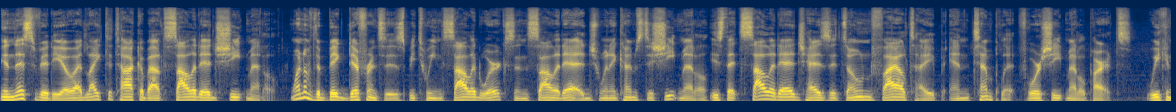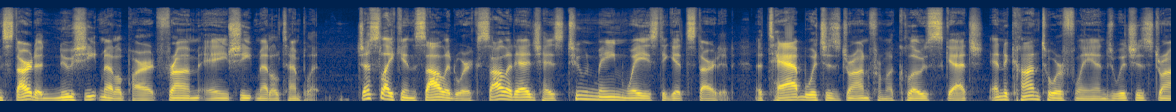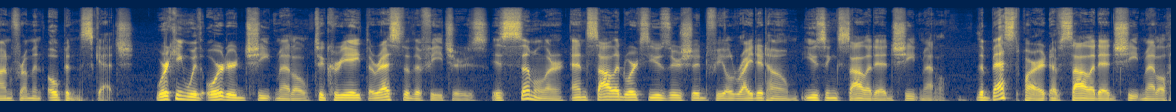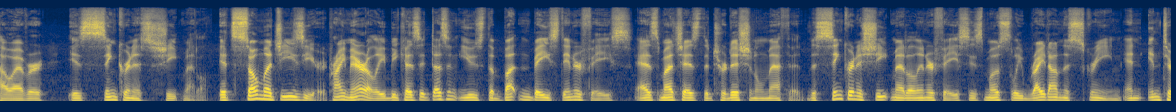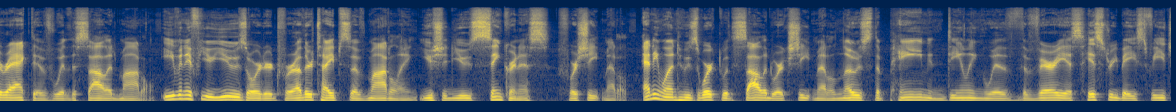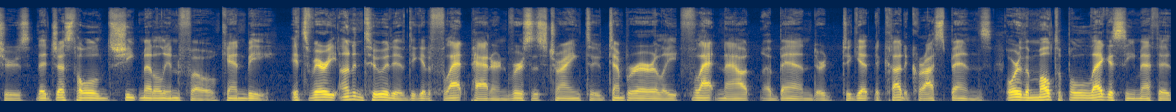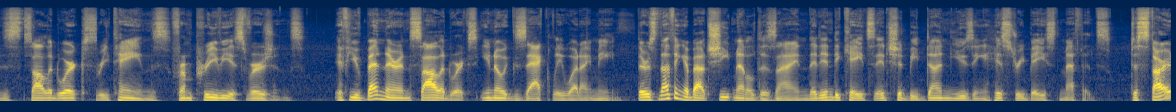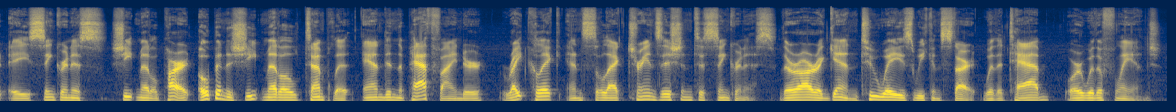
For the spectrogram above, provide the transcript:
In this video, I'd like to talk about solid edge sheet metal. One of the big differences between SolidWorks and Solid Edge when it comes to sheet metal is that Solid Edge has its own file type and template for sheet metal parts. We can start a new sheet metal part from a sheet metal template. Just like in SolidWorks, Solid Edge has two main ways to get started a tab which is drawn from a closed sketch, and a contour flange which is drawn from an open sketch. Working with ordered sheet metal to create the rest of the features is similar, and SolidWorks users should feel right at home using Solid Edge sheet metal. The best part of Solid Edge sheet metal, however, is synchronous sheet metal. It's so much easier, primarily because it doesn't use the button based interface as much as the traditional method. The synchronous sheet metal interface is mostly right on the screen and interactive with the solid model. Even if you use ordered for other types of modeling, you should use synchronous for sheet metal. Anyone who's worked with SolidWorks sheet metal knows the pain in dealing with the various history based features that just hold sheet metal info can be. It's very unintuitive to get a flat pattern versus trying to temporarily flatten out a bend or to get a cut across bends, or the multiple legacy methods SolidWorks retains from previous versions. If you've been there in SolidWorks, you know exactly what I mean. There's nothing about sheet metal design that indicates it should be done using history based methods. To start a synchronous sheet metal part, open a sheet metal template and in the Pathfinder, right click and select Transition to Synchronous. There are again two ways we can start with a tab or with a flange.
